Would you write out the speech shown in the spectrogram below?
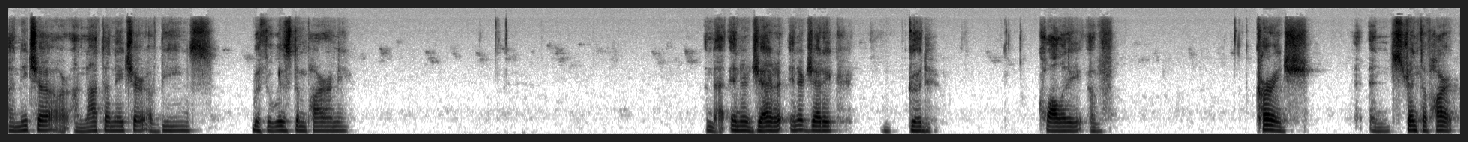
anicca or anatta nature of beings with the wisdom parami. And that energetic, energetic good quality of courage and strength of heart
